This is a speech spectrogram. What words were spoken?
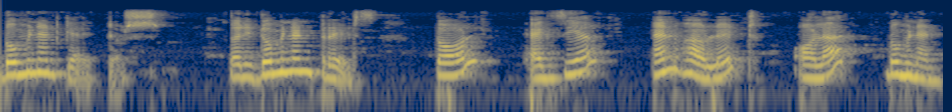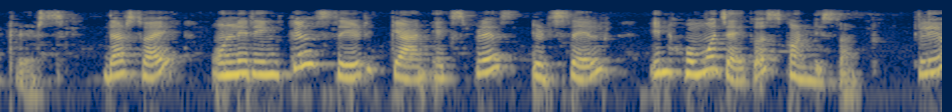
dominant characters. Sorry dominant traits. Tall axial and violet all are dominant traits. That's why only wrinkle seed can express itself in homozygous condition. Clear?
